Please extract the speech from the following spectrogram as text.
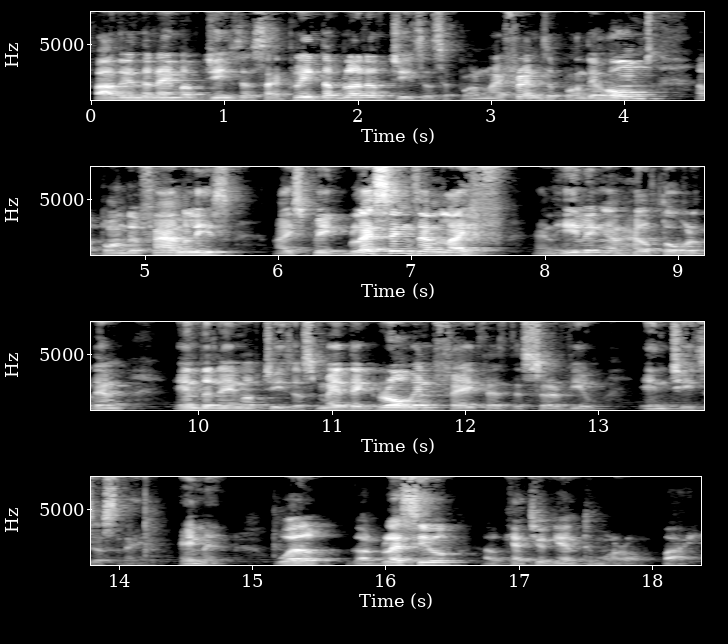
Father, in the name of Jesus, I plead the blood of Jesus upon my friends, upon their homes, upon their families. I speak blessings and life and healing and health over them in the name of Jesus. May they grow in faith as they serve you in Jesus' name. Amen. Well, God bless you. I'll catch you again tomorrow. Bye.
